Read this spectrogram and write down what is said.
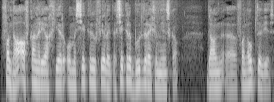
van daar af kan reageer om 'n sekere hoeveelheid 'n sekere boerderygemeenskap dan uh van hulp te wees.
